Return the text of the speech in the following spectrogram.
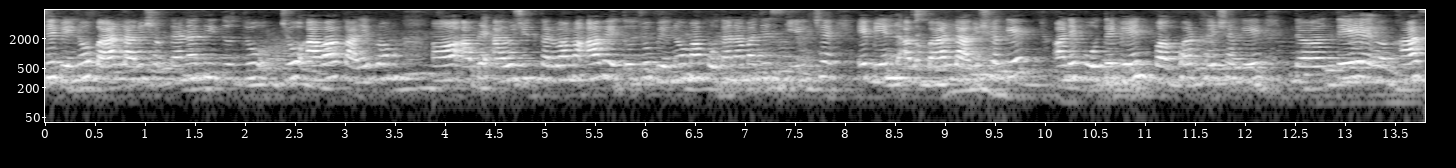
જે બહેનો બહાર લાવી શકતા નથી. તો જો આવા કાર્યક્રમ આપણે આયોજિત કરવામાં આવે તો જો બહેનોમાં પોતાનામાં જે સ્કિલ છે એ બેન બહાર લાવી શકે અને પોતે બેન પગભર થઈ શકે તે ખાસ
